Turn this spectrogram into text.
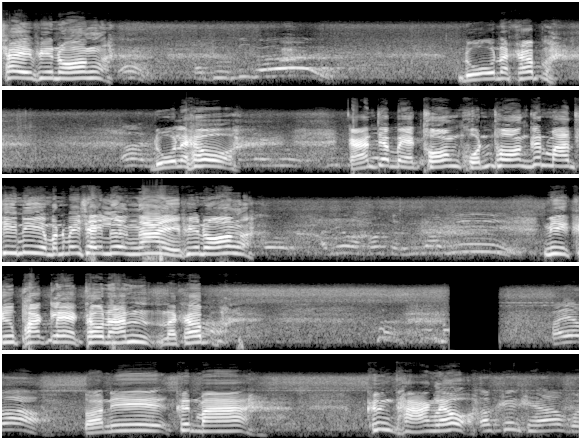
ใช่พี่น้อง เออไปดูที่เลย ดูนะครับเออดูแล้ว การจะแบกทองขนทองขึ้นมาที่นี่มันไม่ใช่เรื่องง่าย พี่น้องอันนี้เขาจะดูได้นี่นี่คือพักแรกเท่านั้นนะครับไปยังเปล่าตอนนี้ขึ้นมาครึ่งทางแล้วเออขึ้นแค่แล้วก็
